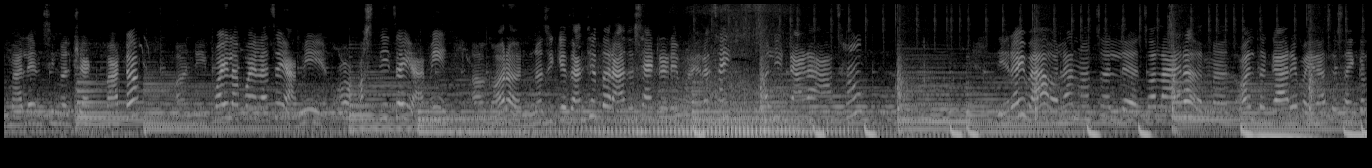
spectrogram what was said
हिमालयन सिङ्गल ट्र्याकबाट। अनि पहिला पहिला चाहिँ हामी अस्ति चाहिँ हामी घरहरू नजिकै जान्थ्यो तर आज स्याटरडे भएर चाहिँ अलि टाढा आछौँ धेरै भए होला नचल चलाएर अहिले त गाह्रै भइरहेछ साइकल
